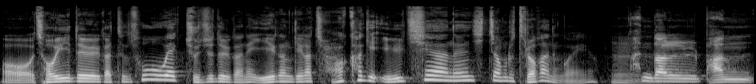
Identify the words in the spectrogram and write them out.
어 저희들 같은 소액 주주들 간의 이해관계가 정확하게 일치하는 시점으로 들어가는 거예요. 한달 반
